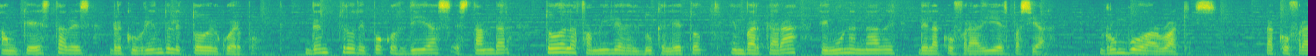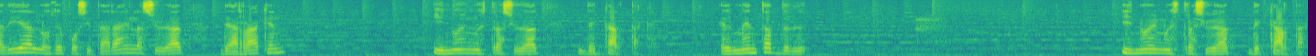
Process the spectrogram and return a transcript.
aunque esta vez recubriéndole todo el cuerpo. Dentro de pocos días estándar toda la familia del duque Leto embarcará en una nave de la cofradía espacial, rumbo a Arrakis. La cofradía los depositará en la ciudad de Arraken y no en nuestra ciudad de Kartak. El mentat del y no en nuestra ciudad de Kartak.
